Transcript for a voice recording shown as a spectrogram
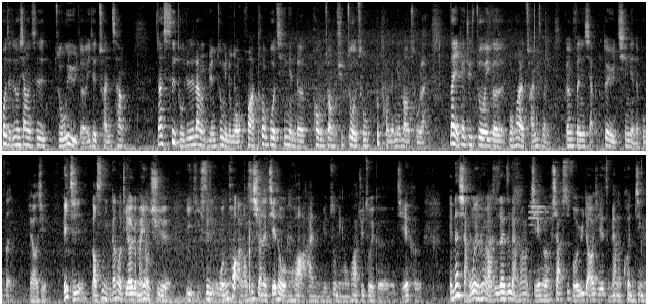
或者是说像是主语的一些传唱，那试图就是让原住民的文化透过青年的碰撞，去做出不同的面貌出来。那也可以去做一个文化的传承跟分享，对于青年的部分。了解。诶，其实老师您刚刚有提到一个蛮有趣的议题，是文化，老师喜欢的街头文化和原住民文化去做一个结合。诶，那想问一下，老师在这两方的结合下，是否遇到一些怎么样的困境呢？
